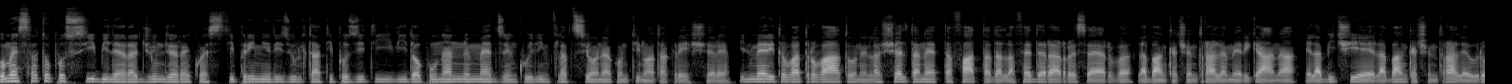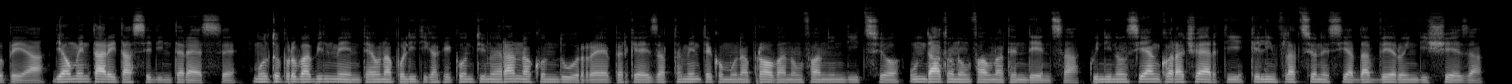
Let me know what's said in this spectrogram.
Come è stato possibile raggiungere questi primi risultati positivi dopo un anno e mezzo in cui l'inflazione ha continuato a crescere? Il merito va trovato nella scelta netta fatta dalla Federal Reserve, la banca centrale americana, e la BCE, la banca centrale europea, di aumentare i tassi di interesse. Molto probabilmente è una politica che continueranno a condurre perché esattamente come una prova non fa un indizio, un dato non fa una tendenza, quindi non si è ancora certi che l'inflazione sia davvero in discesa.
